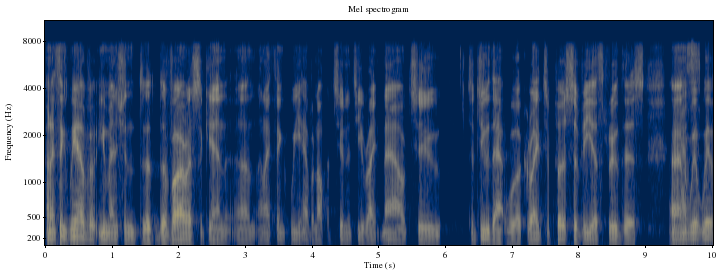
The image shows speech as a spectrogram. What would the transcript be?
And I think we have, you mentioned the, the virus again, um, and I think we have an opportunity right now to to do that work, right? To persevere through this, and yes. we're, we're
